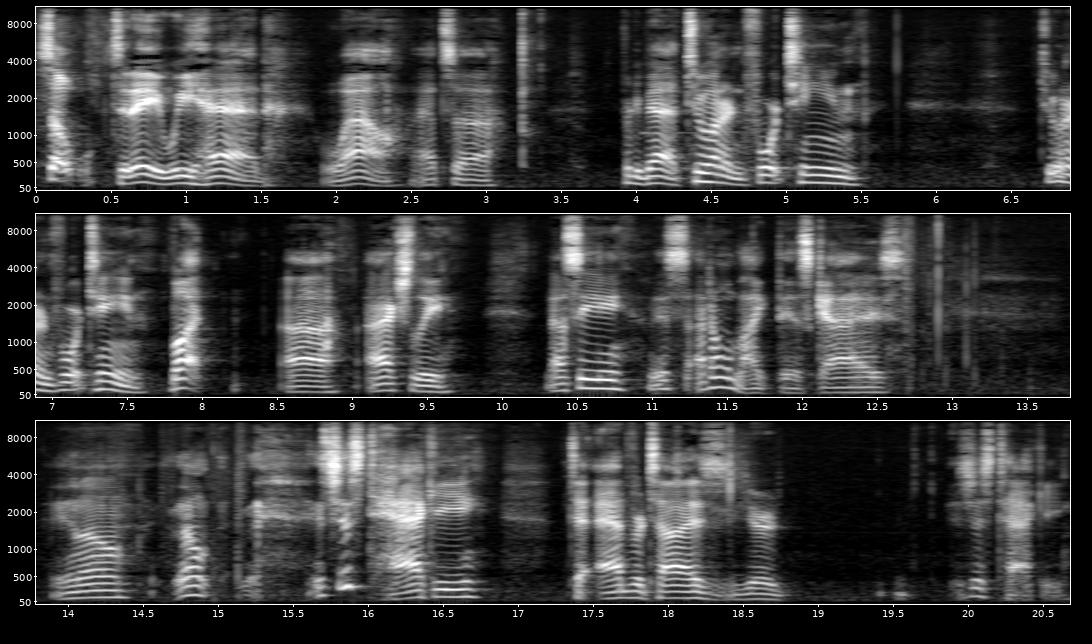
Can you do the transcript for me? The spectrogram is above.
So today we had, wow, that's uh, pretty bad. 214, 214. But uh, actually, now see this. I don't like this, guys. You know, don't. It's just tacky to advertise your. It's just tacky.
